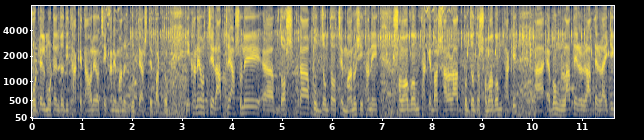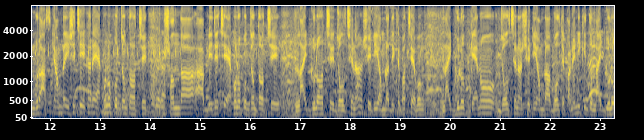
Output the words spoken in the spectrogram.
হোটেল মোটেল যদি থাকে, তাহলে হচ্ছে এখানে মানুষ ঘুরতে আসতে পারতো। এখানে হচ্ছে রাত্রে আসলে দশটা পর্যন্ত হচ্ছে মানুষ এখানে সমাগম থাকে বা সারা রাত পর্যন্ত সমাগম থাকে এবং রাতের রাতের রাইটিংগুলো আজকে আমরা এসেছি এখানে এখনও পর্যন্ত হচ্ছে সন্ধ্যা বেজেছে এখনও পর্যন্ত হচ্ছে লাইটগুলো হচ্ছে জ্বলছে না সেটি আমরা দেখতে পাচ্ছি এবং লাইটগুলো কেন জ্বলছে না সেটি আমরা বলতে পারিনি কিন্তু লাইটগুলো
